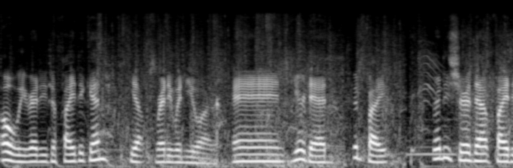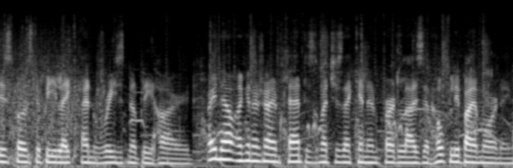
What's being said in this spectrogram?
Oh, we ready to fight again? Yep, ready when you are. And you're dead. Good fight. Pretty sure that fight is supposed to be like unreasonably hard. Right now, I'm going to try and plant as much as I can and fertilize it, hopefully by morning.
